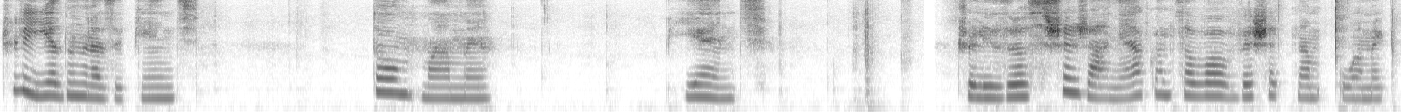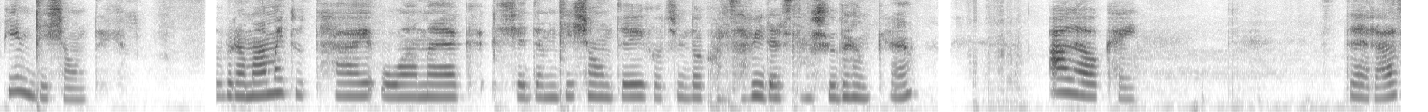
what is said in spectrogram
Czyli 1 razy 5 to mamy 5. czyli z rozszerzania końcowo wyszedł nam ułamek 50. Dobra, mamy tutaj ułamek 70, choć nie do końca widać tą siódemkę. Ale okej. Teraz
